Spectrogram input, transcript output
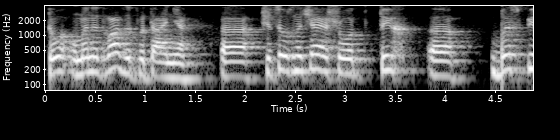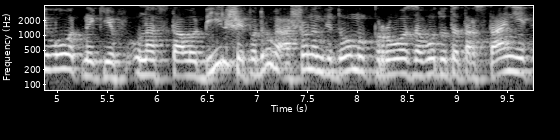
То у мене два запитання: Е, чи це означає, що от тих е, безпілотників у нас стало більше? І по-друге, а що нам відомо про завод у Татарстані,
